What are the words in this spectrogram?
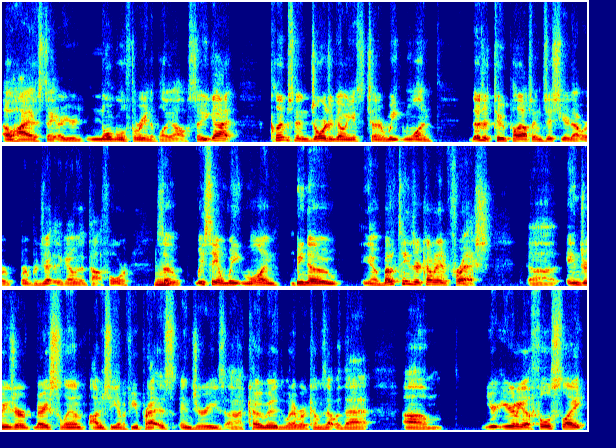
Ohio State are your normal three in the playoffs. So you got Clemson and Georgia going against each other week one. Those are two playoff teams this year that were, were projected to go in the top 4 mm-hmm. So we see in week one, we know you know both teams are coming in fresh. Uh, injuries are very slim. Obviously, you have a few practice injuries, uh, COVID, whatever comes out with that. Um, you're, you're going to get a full slate.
